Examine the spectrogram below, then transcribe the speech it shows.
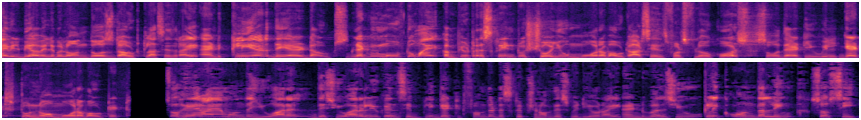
I will be available on those doubt classes, right? And clear their doubts. Let me move to my computer screen to show you more about our Salesforce Flow course so that you will get to know more about it. So here I am on the URL. This URL you can simply get it from the description of this video, right? And once you click on the link, so see,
